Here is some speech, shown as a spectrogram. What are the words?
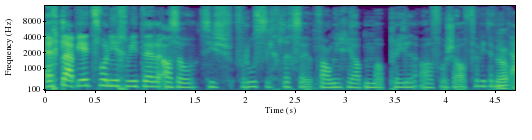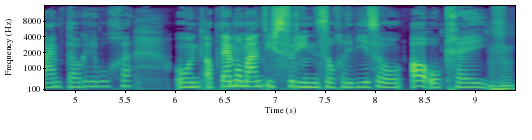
Ich glaube, jetzt, wo ich wieder, also es ist voraussichtlich, fange ich ab dem April an zu arbeiten, wieder mit Ja. einem Tag in der Woche. Und ab dem Moment ist es für ihn so ein bisschen wie so, ah, okay. Mhm.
